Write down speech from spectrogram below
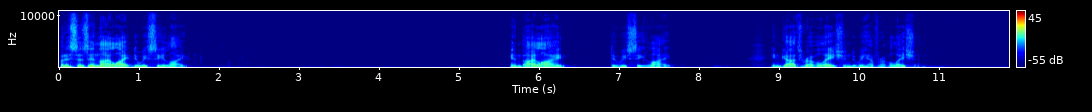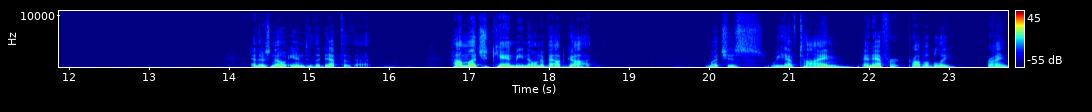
But it says, In thy light do we see light. In thy light do we see light? In God's revelation, do we have revelation? And there's no end to the depth of that. How much can be known about God? Much as we have time and effort, probably, right?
